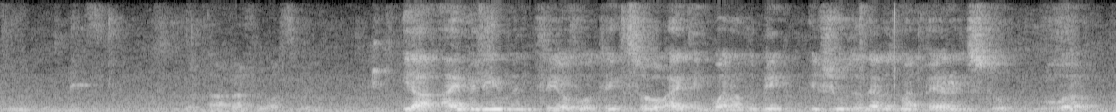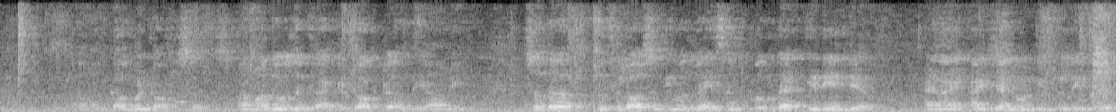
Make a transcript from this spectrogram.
on the Tata philosophy. Yeah, I believe in three or four things. So I think one of the big issues, and that was my parents too, who were uh, government officers. My mother was in fact a doctor in the army. So the, the philosophy was very simple that in India, and I, I genuinely believe it,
